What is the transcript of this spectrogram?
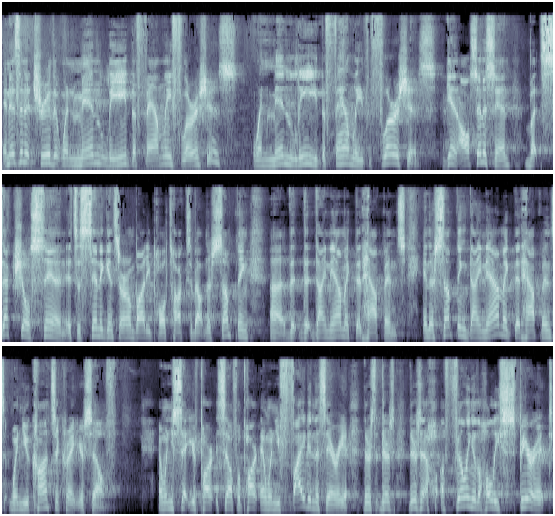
And isn't it true that when men lead, the family flourishes? When men lead, the family flourishes. Again, all sin is sin, but sexual sin, it's a sin against our own body, Paul talks about. And there's something uh, that, that dynamic that happens. And there's something dynamic that happens when you consecrate yourself. And when you set yourself apart and when you fight in this area, there's, there's, there's a, a, filling of the Holy Spirit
